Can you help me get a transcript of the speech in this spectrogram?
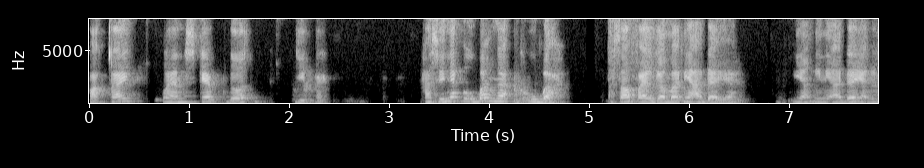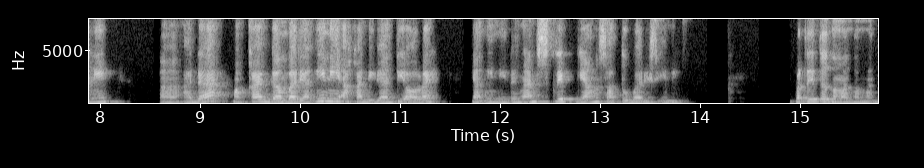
pakai landscape.jpg. Hasilnya keubah nggak? Keubah. Asal file gambarnya ada ya. Yang ini ada, yang ini eh, ada, maka gambar yang ini akan diganti oleh yang ini dengan script yang satu baris ini. Seperti itu teman-teman.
